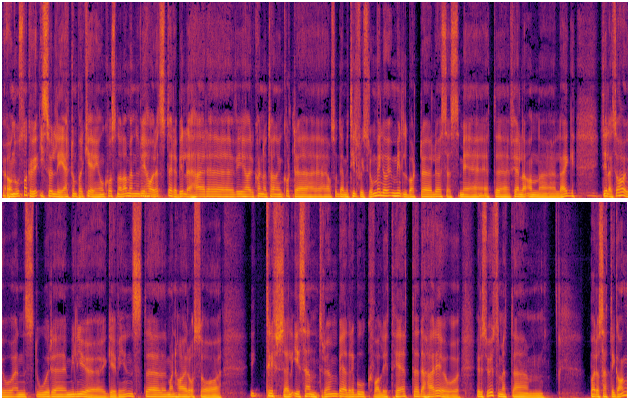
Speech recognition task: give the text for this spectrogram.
Ja, og Nå snakker vi isolert om parkering og kostnader, men vi har et større bilde her. Eh, vi har, kan jo ta den korte, altså Det med tilfluktsrom vil jo umiddelbart eh, løses med et eh, fjellanlegg. I tillegg så har jo en stor miljøgevinst. Man har også trivsel i sentrum, bedre bokvalitet. Det her er jo, høres ut som et um, bare å sette i gang,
